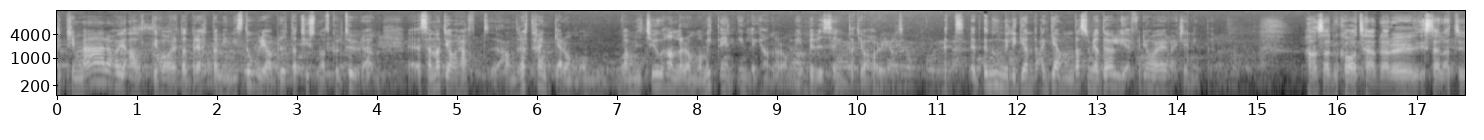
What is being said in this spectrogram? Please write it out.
det primära har ju alltid varit att berätta min historia och bryta tystnadskulturen. Eh, sen att jag har haft andra tankar om, om vad metoo handlar om och vad mitt inlägg handlar om det bevisar inte att jag har liksom ett, ett, en underliggande agenda som jag döljer, för det har jag verkligen inte. Hans advokat hävdar istället att eh,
